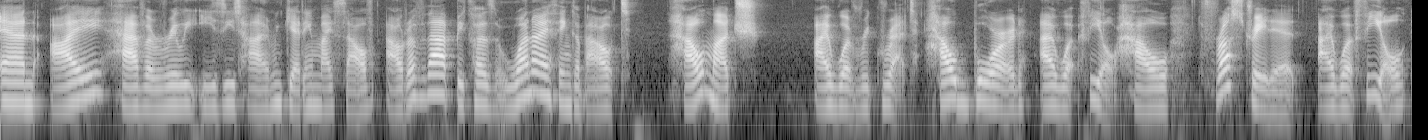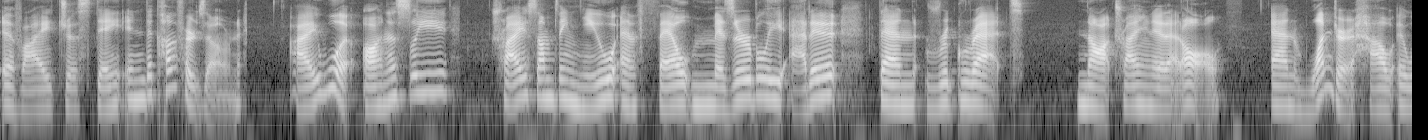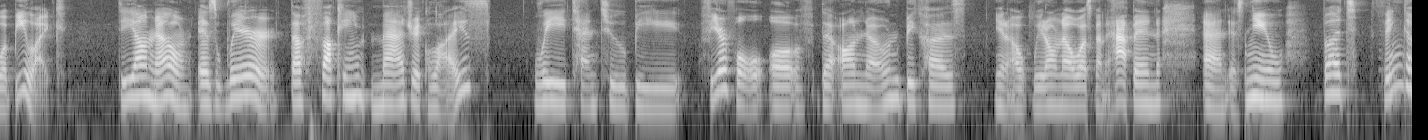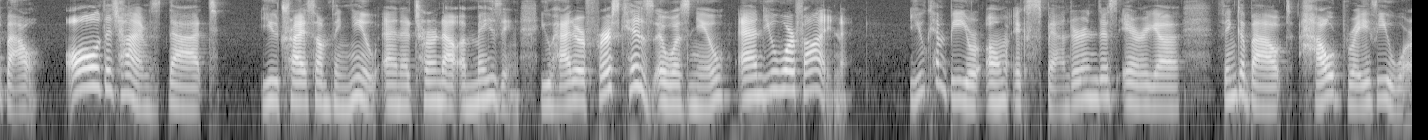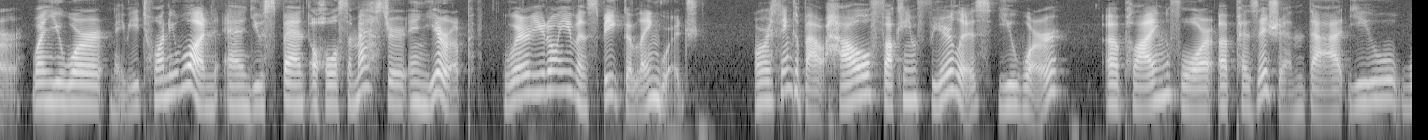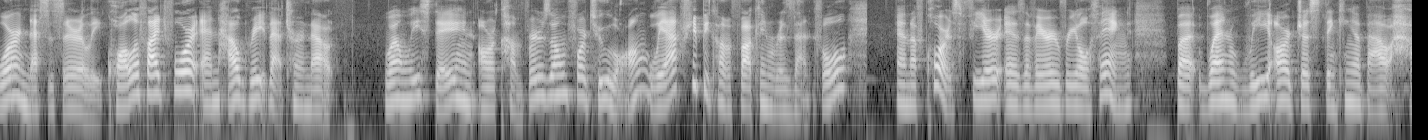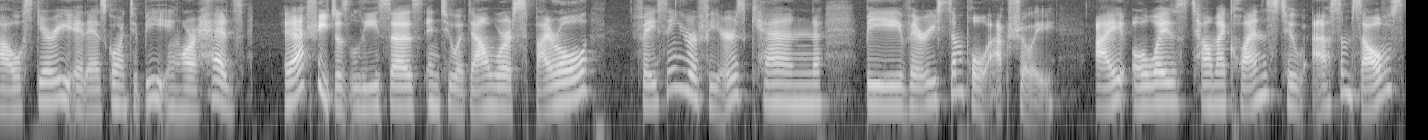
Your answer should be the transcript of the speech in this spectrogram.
And I have a really easy time getting myself out of that because when I think about how much I would regret, how bored I would feel, how frustrated I would feel if I just stay in the comfort zone. I would honestly try something new and fail miserably at it then regret not trying it at all and wonder how it would be like. The unknown is where the fucking magic lies. We tend to be fearful of the unknown because you know, we don't know what's going to happen and it's new. But think about all the times that you tried something new and it turned out amazing. You had your first kiss, it was new, and you were fine. You can be your own expander in this area. Think about how brave you were when you were maybe 21 and you spent a whole semester in Europe where you don't even speak the language. Or think about how fucking fearless you were applying for a position that you weren't necessarily qualified for and how great that turned out. When we stay in our comfort zone for too long, we actually become fucking resentful. And of course, fear is a very real thing. But when we are just thinking about how scary it is going to be in our heads, it actually just leads us into a downward spiral. Facing your fears can be very simple, actually I always tell my clients to ask themselves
